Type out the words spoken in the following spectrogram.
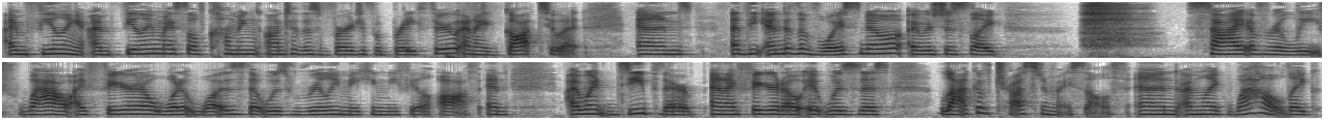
I'm feeling it. I'm feeling myself coming onto this verge of a breakthrough, and I got to it. And at the end of the voice note, I was just like, sigh of relief. Wow, I figured out what it was that was really making me feel off. And I went deep there and I figured out it was this lack of trust in myself. And I'm like, wow, like,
